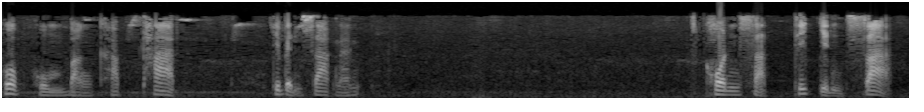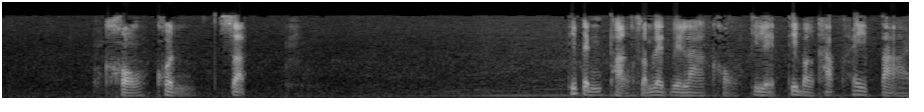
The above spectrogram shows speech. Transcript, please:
ควบคุมบังคับธาตุที่เป็นซากนั้น คนสัตว์ที่กินซากของคนสัตว์ ที่เป็นผังสำเร็จเวลาของกิเลสที่บังคับให้ตาย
